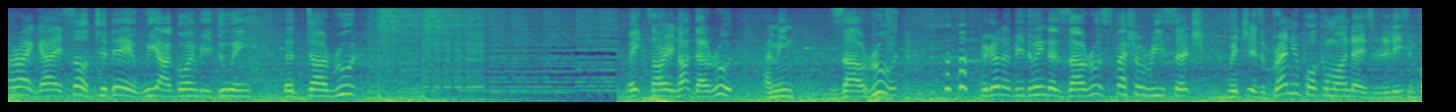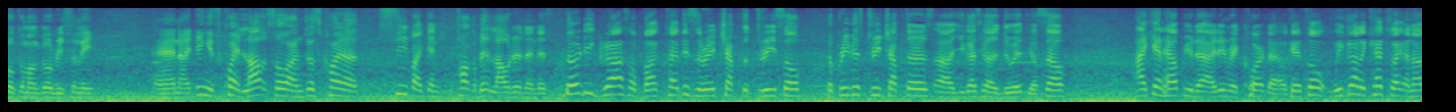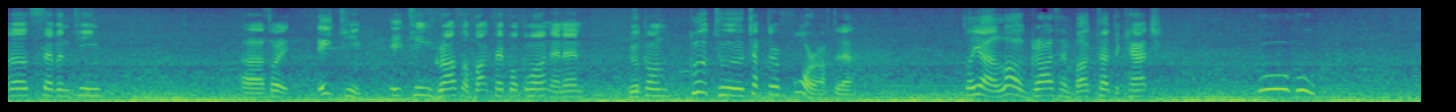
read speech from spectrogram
Alright guys, so today we are going to be doing the Darut. Wait, sorry, not Darut, I mean Zarude We're gonna be doing the Zarude Special Research which is a brand new Pokemon that is released in Pokemon Go recently. And I think it's quite loud so I'm just trying to see if I can talk a bit louder than this. 30 grass of bug type, this is already chapter 3 so the previous three chapters uh, you guys gotta do it yourself. I can't help you there, I didn't record that okay? So we gotta catch like another 17 uh, sorry 18 18 grass or bug type Pokemon and then we'll conclude to chapter 4 after that. So yeah a lot of grass and bug type to catch. Woohoo!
